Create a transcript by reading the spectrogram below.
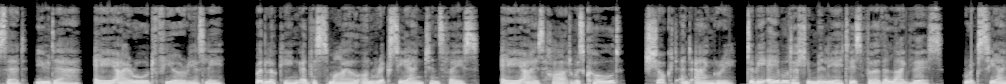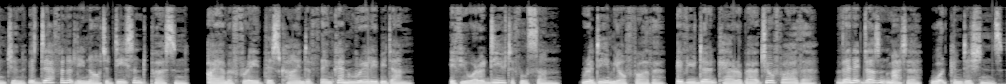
Said, You dare. AI roared furiously. But looking at the smile on Rixianchan's face, AI's heart was cold, shocked and angry. To be able to humiliate his father like this, Rixianchan is definitely not a decent person. I am afraid this kind of thing can really be done. If you are a dutiful son, Redeem your father. If you don't care about your father, then it doesn't matter what conditions.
